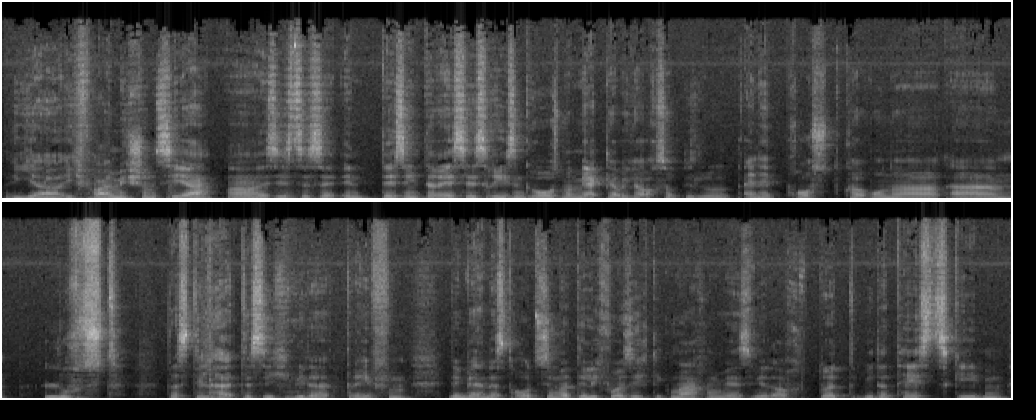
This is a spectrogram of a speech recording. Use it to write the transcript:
Ja, ich freue mich schon sehr. Äh, es ist das, das Interesse ist riesengroß. Man merkt, glaube ich, auch so ein bisschen eine Post-Corona-Lust, dass die Leute sich wieder treffen. Wir werden das trotzdem natürlich vorsichtig machen, weil es wird auch dort wieder Tests geben,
